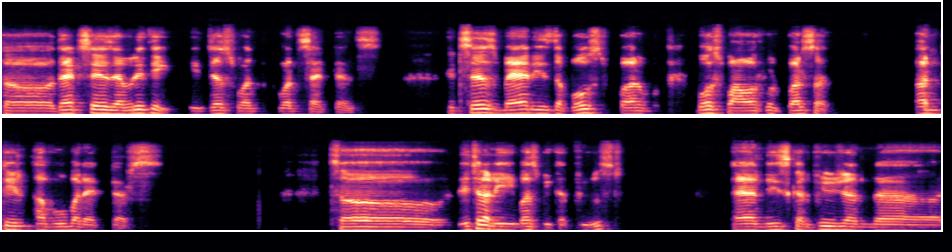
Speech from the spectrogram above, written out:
So that says everything in just one one sentence. It says man is the most most powerful person until a woman enters. So naturally he must be confused, and his confusion uh,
